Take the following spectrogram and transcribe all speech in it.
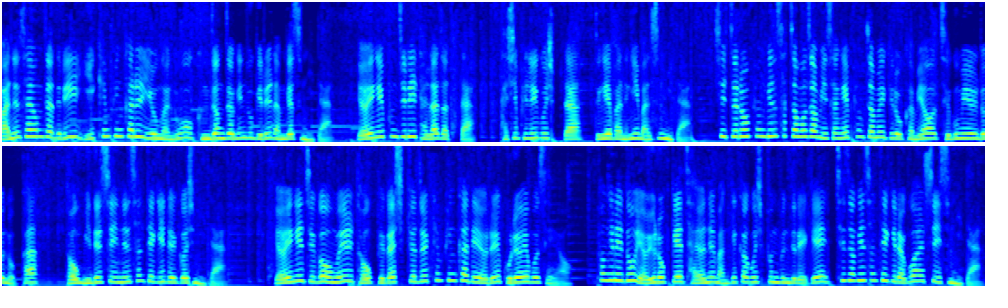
많은 사용자들이 이 캠핑카를 이용한 후 긍정적인 후기를 남겼습니다. 여행의 품질이 달라졌다, 다시 빌리고 싶다 등의 반응이 많습니다. 실제로 평균 4.5점 이상의 평점을 기록하며 재구매율도 높아 더욱 믿을 수 있는 선택이 될 것입니다. 여행의 즐거움을 더욱 배가시켜줄 캠핑카 대여를 고려해보세요. 평일에도 여유롭게 자연을 만끽하고 싶은 분들에게 최적의 선택이라고 할 수 있습니다.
